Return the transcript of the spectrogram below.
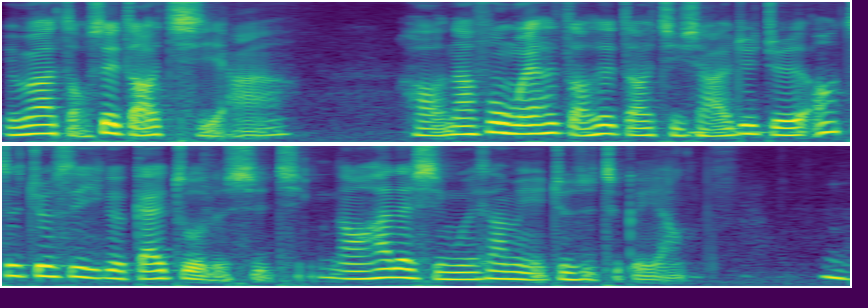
有没有要早睡早起啊？好，那父母要是早睡早起，小孩就觉得哦，这就是一个该做的事情，然后他在行为上面也就是这个样子。嗯，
